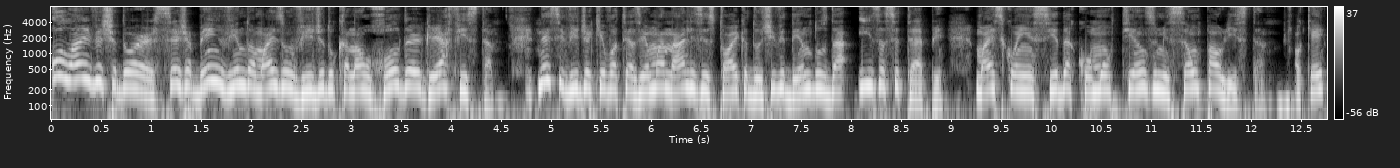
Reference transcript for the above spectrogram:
Olá investidor, seja bem-vindo a mais um vídeo do canal Holder Grafista. Nesse vídeo aqui eu vou trazer uma análise histórica dos dividendos da ISACTEP, mais conhecida como Transmissão Paulista, ok?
